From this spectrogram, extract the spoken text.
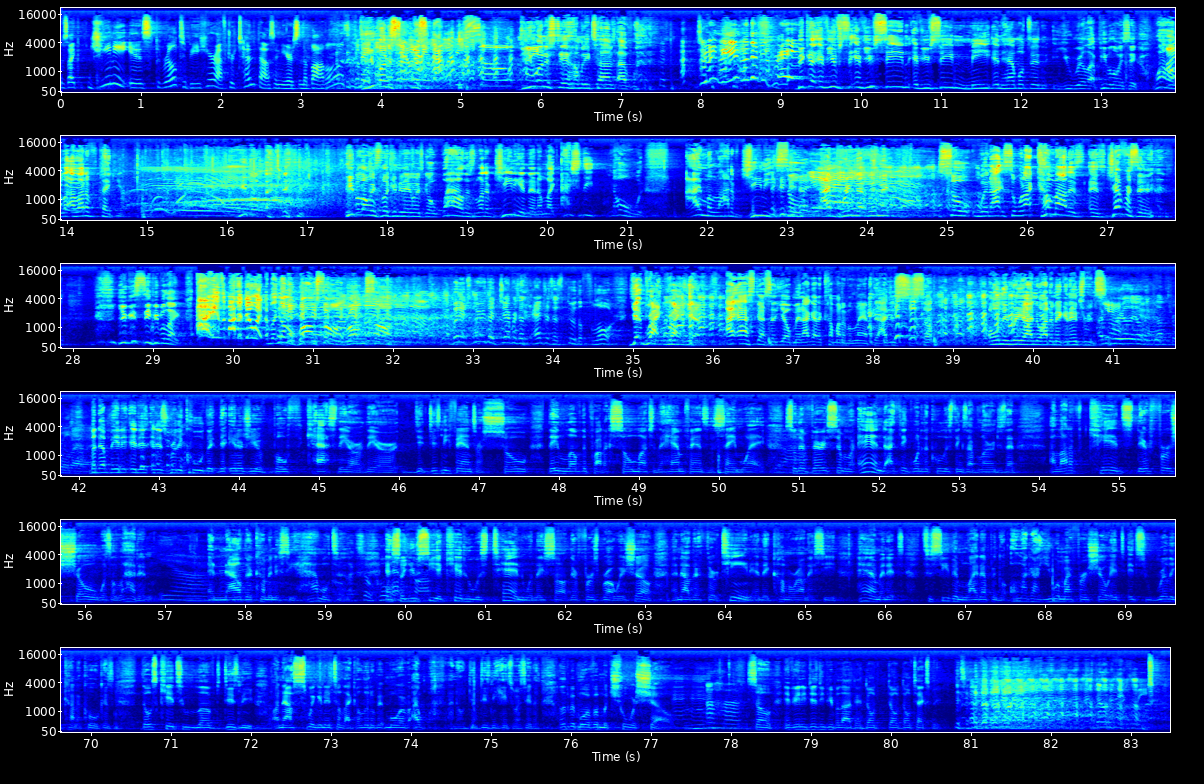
was like Genie is thrilled to be here after 10,000 years in a bottle. Do you understand- You know I mean? That would be so. Do you understand how many times I've? Do you know I mean? Wouldn't that be great? Because if you've if you've seen if you've seen me in Hamilton, you realize people always say, "Wow, a, lo- a lot of thank you." People, people always look at me. They always go, "Wow, there's a lot of genie in that." I'm like, actually, no. I'm a lot of genie, so I bring that with me. So when I so when I come out as, as Jefferson, you can see people like, ah, he's about to do it. I'm like, no, no, wrong song, wrong song. But it's weird that Jefferson's entrance is through the floor. Yeah, right, right, yeah. I asked, I said, yo, man, I gotta come out of a lamp. I just, so, only way I know how to make an entrance. I'm really only comfortable that way. But uh, it, it, is, it is really cool the, the energy of both casts. They are they are D- Disney fans are so they love the product so much, and the Ham fans are the same way. So they're very similar. And I think one of the coolest things I've learned is that a lot of kids their first show was Aladdin, Yeah. and now they're coming to see Hamilton. That's so cool. And so That's you see a kid who was 10 when they saw their first Broadway show, and now they're 13, and they come around, they see Ham, and it's to see them light up and go, oh my God, you were my first show. It's, it's really kind of cool because those kids who loved Disney are now swinging into like a little bit more of, I, I know Disney hates when I say this, a little bit more of a mature show. Uh huh. So if you're any Disney people out there, don't, don't, don't text me. Don't hit me.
